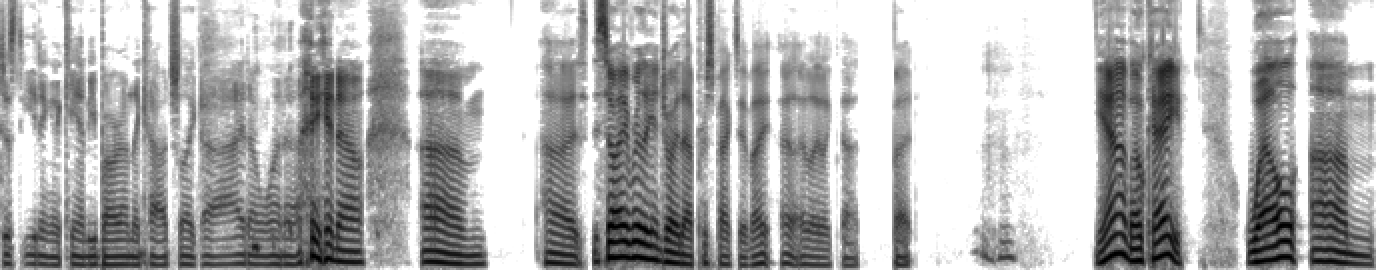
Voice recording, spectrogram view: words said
just eating a candy bar on the couch like "Ah, i don't want to you know um uh so i really enjoy that perspective i i, I like that but Mhm. yeah okay well um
